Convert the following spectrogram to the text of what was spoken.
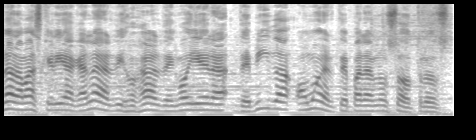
Nada más quería ganar, dijo Harden, hoy era de vida o muerte para nosotros.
